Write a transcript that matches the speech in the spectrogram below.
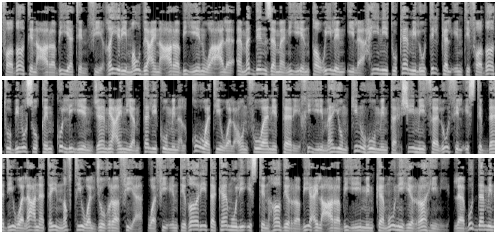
بانتفاضات عربية في غير موضع عربي وعلى أمد زمني طويل إلى حين تكامل تلك الانتفاضات بنسق كلي جامع يمتلك من القوة والعنفوان التاريخي ما يمكنه من تهشيم ثالوث الاستبداد ولعنتي النفط والجغرافيا، وفي انتظار تكامل استنهاض الربيع العربي من كمونه الراهن، لا بد من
